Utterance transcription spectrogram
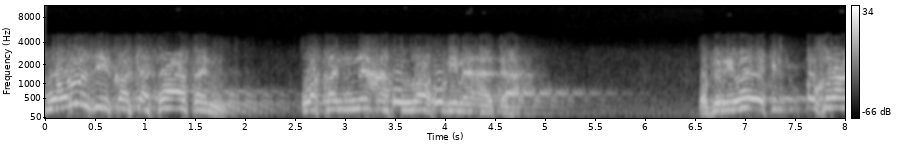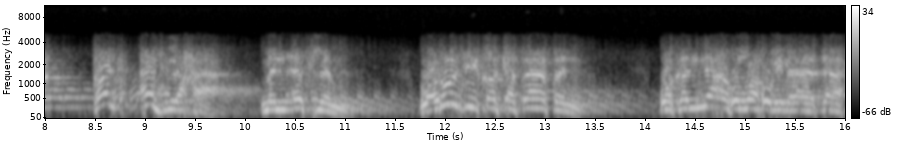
ورزق كفافا وقنعه الله بما آتاه. وفي الرواية الأخرى قد أفلح من أسلم ورزق كفافا وقنعه الله بما آتاه.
